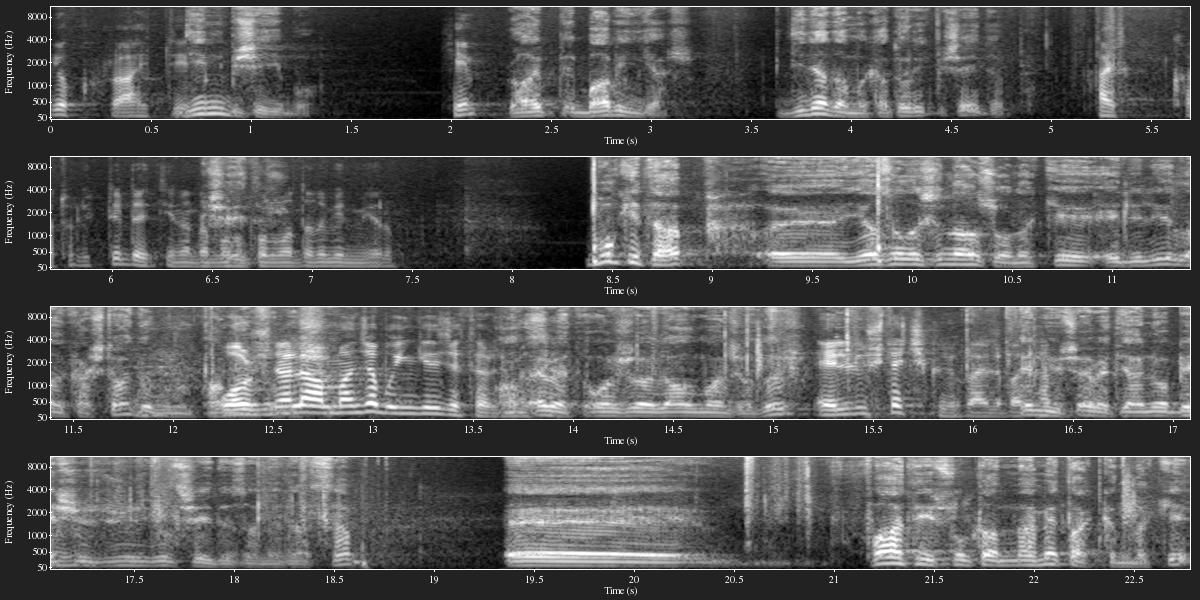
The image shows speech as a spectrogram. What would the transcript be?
Yok rahip değil. Din bir şeyi bu. Kim? Rahip de Babinger. Din adamı, katolik bir şeydir. Hayır Katoliktir de din adamı olup şeydir. olmadığını bilmiyorum. Bu kitap e, yazılışından sonraki 50'li yıllar kaçtaydı bunun tam Orijinali? Almanca bu İngilizce tercümesi. Evet, orijinali Almancadır. 53'te çıkıyor galiba. 53 evet yani o 500. yıl şeydi zannedersem. E, Fatih Sultan Mehmet hakkındaki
